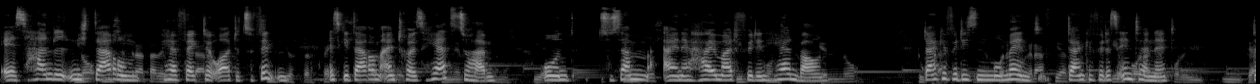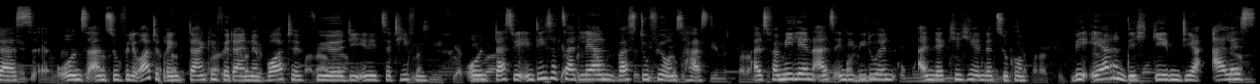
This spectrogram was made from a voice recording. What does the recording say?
Es handelt nicht darum, perfekte Orte zu finden. Es geht darum, ein treues Herz zu haben und zusammen eine Heimat für den Herrn bauen. Danke für diesen Moment. Danke für das Internet, das uns an so viele Orte bringt. Danke für deine Worte, für die Initiativen und dass wir in dieser Zeit lernen, was du für uns hast. Als Familien, als Individuen, in der Kirche in der Zukunft. Wir ehren dich, geben dir alles,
